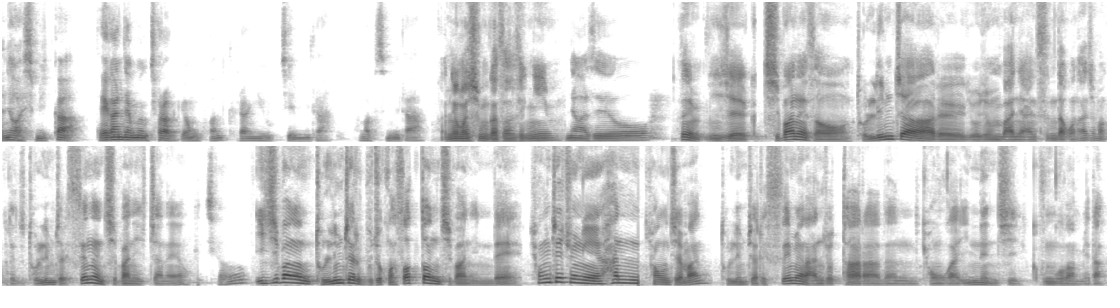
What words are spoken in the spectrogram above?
안녕하십니까. 대관장명 철학연구원 그랑이 육지입니다. 반갑습니다. 안녕하십니까 선생님. 안녕하세요. 선생님 이제 그 집안에서 돌림자를 요즘 많이 안 쓴다고는 하지만 그래도 돌림자를 쓰는 집안이 있잖아요. 그렇죠? 이 집안은 돌림자를 무조건 썼던 집안인데 형제 중에 한 형제만 돌림자를 쓰면 안 좋다라는 경우가 있는지 궁금합니다.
